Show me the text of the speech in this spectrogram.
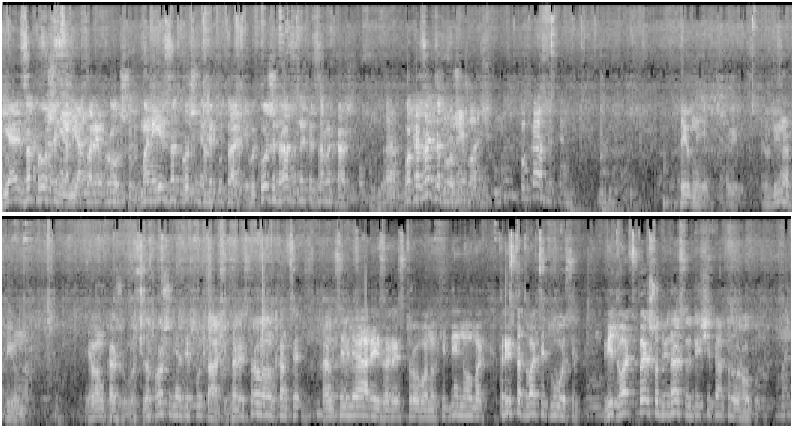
Я із запрошенням, я перепрошую. У мене є запрошення депутатів. Ви кожен раз не те саме кажете. Показати Не запрошення? бачу. Показуйте. Дивний. Людина дивна. Я вам кажу, ось запрошення депутатів. Зареєстровано в канце- канцелярії, зареєстровано вхідний номер 328 від 21.12.2005 року. У мене...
